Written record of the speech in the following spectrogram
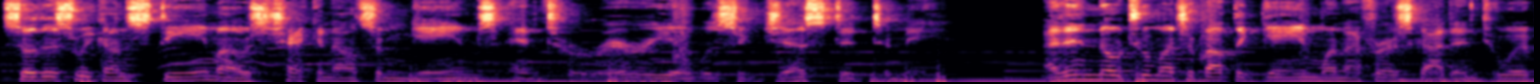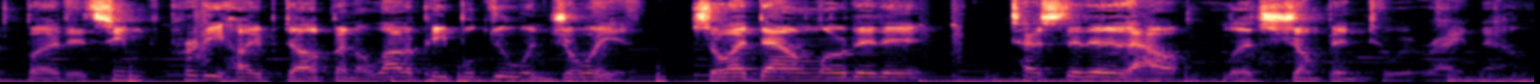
So this week on Steam, I was checking out some games and Terraria was suggested to me. I didn't know too much about the game when I first got into it, but it seemed pretty hyped up and a lot of people do enjoy it. So I downloaded it, tested it out. Let's jump into it right now.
